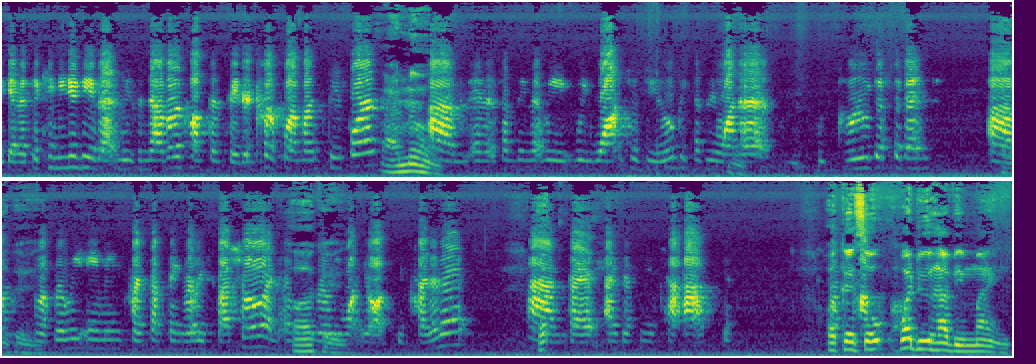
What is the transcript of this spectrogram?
Again, it's a community event. We've never compensated performers before. I know. Um, and it's something that we, we want to do because we want to, we grew this event. Um, Okay. We're really aiming for something really special and, and we really want you all to be part of it. Um, but I just need to ask if Okay, so what do you have in mind?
